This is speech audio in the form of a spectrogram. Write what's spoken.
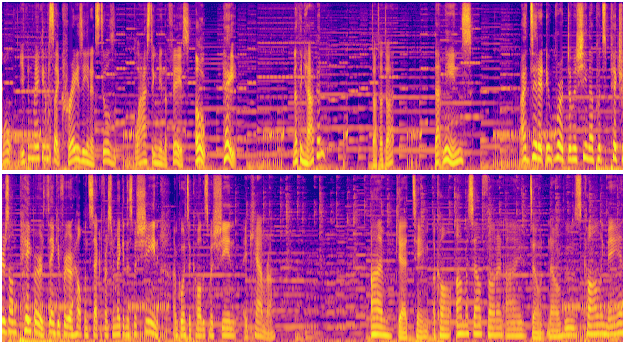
Well, you've been making this like crazy and it's still blasting me in the face. Oh, hey! Nothing happened? Dot dot dot. That means... I did it! It worked! A machine that puts pictures on paper! Thank you for your help and sacrifice for making this machine! I'm going to call this machine a camera. I'm getting a call on my cell phone and I don't know who's calling me.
